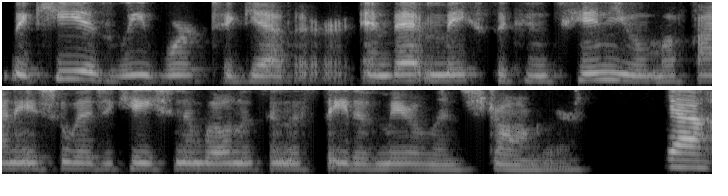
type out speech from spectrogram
The key is we work together, and that makes the continuum of financial education and wellness in the state of Maryland stronger. Yeah,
